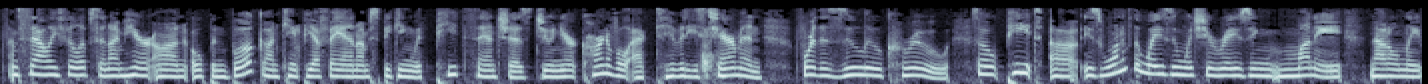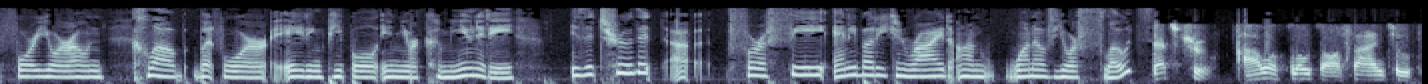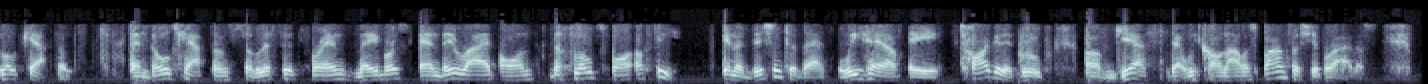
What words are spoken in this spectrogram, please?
I'm Sally Phillips, and I'm here on Open Book on KPFA, and I'm speaking with Pete Sanchez Jr., Carnival Activities Chairman for the Zulu Krewe. So, Pete, uh, is one of the ways in which you're raising money not only for your own club, but for aiding people in your community. Is it true that uh, for a fee, anybody can ride on one of your floats? That's true. our floats are assigned to float captains. And those captains solicit friends, neighbors, and they ride on the floats for a fee. In addition to that, we have a targeted group of guests that we call our sponsorship riders.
